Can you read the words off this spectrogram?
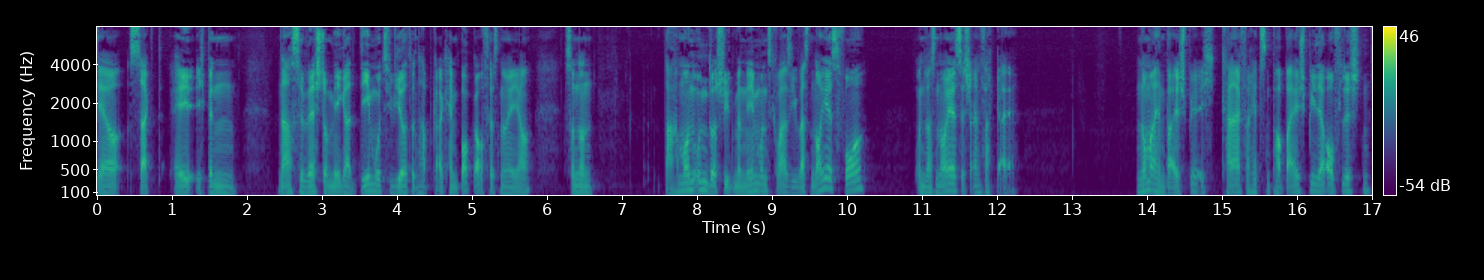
der sagt, hey, ich bin nach Silvester mega demotiviert und habe gar keinen Bock auf das neue Jahr, sondern da haben wir einen Unterschied. Wir nehmen uns quasi was Neues vor und was Neues ist einfach geil. nochmal ein Beispiel. Ich kann einfach jetzt ein paar Beispiele auflisten,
